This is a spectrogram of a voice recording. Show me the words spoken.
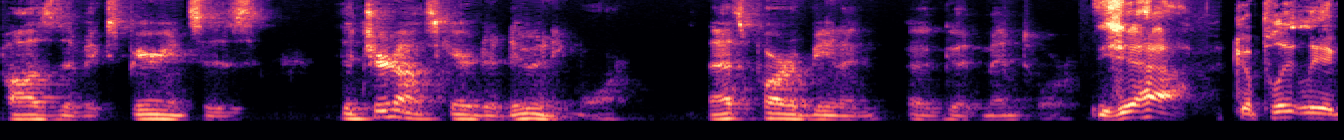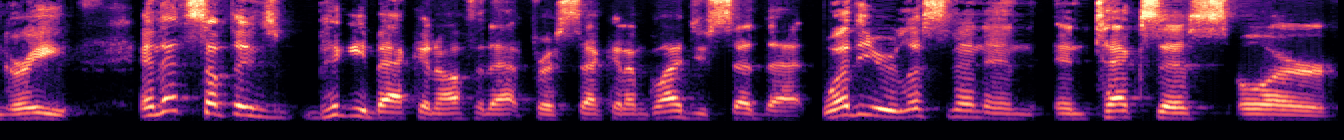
positive experiences that you're not scared to do anymore that's part of being a, a good mentor. Yeah, completely agree. And that's something's piggybacking off of that for a second. I'm glad you said that. Whether you're listening in, in Texas or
